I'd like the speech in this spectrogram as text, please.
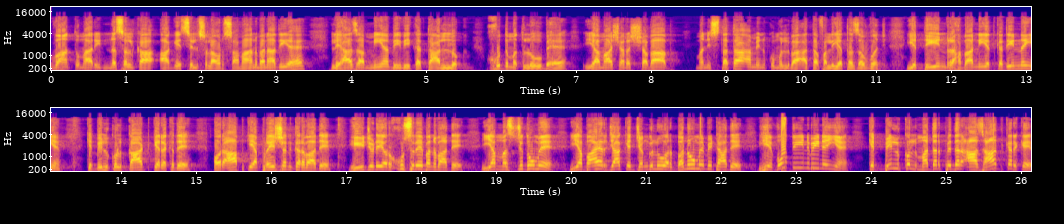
وہاں تمہاری نسل کا آگے سلسلہ اور سامان بنا دیا ہے۔ لہذا میاں بیوی کا تعلق خود مطلوب ہے۔ یا معاشر شباب من استطاع امن کو ملبا یہ دین، رہبانیت کا دین نہیں ہے کہ بالکل کاٹ کے رکھ دے اور آپ کے آپریشن کروا دے، ہیجڑے اور خسرے بنوا دے، یا مسجدوں میں، یا باہر جا کے جنگلوں اور بنوں میں بٹھا دے۔ یہ وہ دین بھی نہیں ہے کہ بالکل مدر پدر آزاد کر کے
